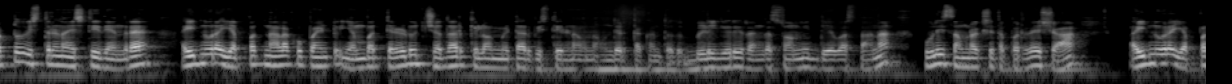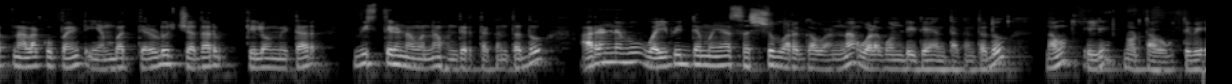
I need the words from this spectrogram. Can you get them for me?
ಒಟ್ಟು ವಿಸ್ತೀರ್ಣ ಎಷ್ಟಿದೆ ಅಂದರೆ ಐದುನೂರ ಎಪ್ಪತ್ನಾಲ್ಕು ಪಾಯಿಂಟ್ ಎಂಬತ್ತೆರಡು ಚದರ್ ಕಿಲೋಮೀಟರ್ ವಿಸ್ತೀರ್ಣವನ್ನು ಹೊಂದಿರತಕ್ಕಂಥದ್ದು. ಬಿಳಿಗಿರಿ ರಂಗಸ್ವಾಮಿ ದೇವಸ್ಥಾನ, ಹುಲಿ ಸಂರಕ್ಷಿತ ಪ್ರದೇಶ ಐದುನೂರ ಎಪ್ಪತ್ನಾಲ್ಕು ಪಾಯಿಂಟ್ ಎಂಬತ್ತೆರಡು ಚದರ್ ಕಿಲೋಮೀಟರ್ ವಿಸ್ತೀರ್ಣವನ್ನು ಹೊಂದಿರತಕ್ಕಂಥದ್ದು. ಅರಣ್ಯವು ವೈವಿಧ್ಯಮಯ ಸಸ್ಯವರ್ಗವನ್ನು ಒಳಗೊಂಡಿದೆ ಅಂತಕ್ಕಂಥದ್ದು ನಾವು ಇಲ್ಲಿ ನೋಡ್ತಾ ಹೋಗ್ತೀವಿ.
